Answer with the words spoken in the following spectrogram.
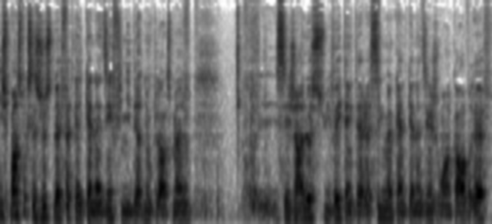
Je pense pas que c'est juste le fait que le Canadien finit dernier au classement. Ces gens-là suivaient, étaient intéressés, même quand le Canadien joue encore. Bref,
